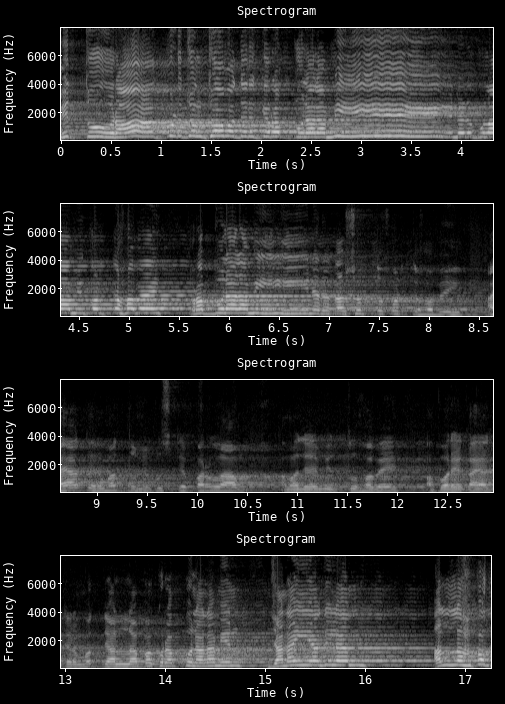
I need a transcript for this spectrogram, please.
মৃত্যুর আগ পর্যন্ত আমাদেরকে রব্বুল আলামিনের গোলামি করতে হবে। রব্বুল আলামিনের দাসত্ব করতে হবে। আয়াতের মাধ্যমে বুঝতে পারলাম আমাদের মৃত্যু হবে। অপর এক আয়াতের মধ্যে আল্লাহ পাক রব্বুল আলামিন জানাইয়া দিলেন আল্লাহ পাক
